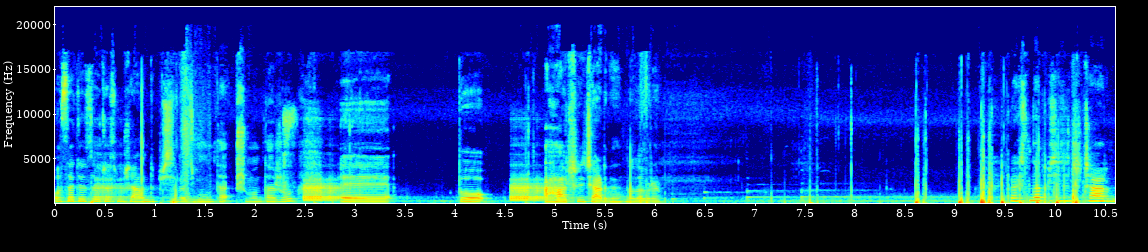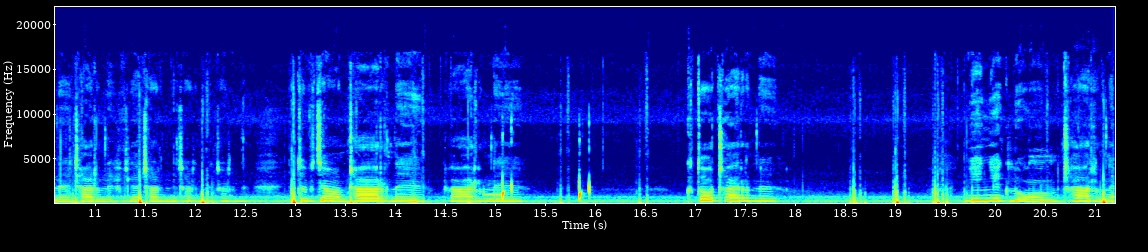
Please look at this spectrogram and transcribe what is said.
Ostatnio cały czas musiałam dopisywać monta- przy montażu, e, bo... Aha, czyli czarny, no dobra. Właśnie napisać, że czarny, czarny, chwilę, czarny, czarny, czarny. Ja to widziałam, czarny, czarny. Kto czarny? Nie, nie glun, czarny.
